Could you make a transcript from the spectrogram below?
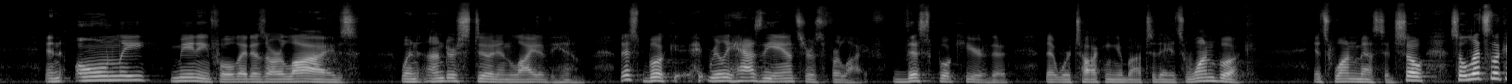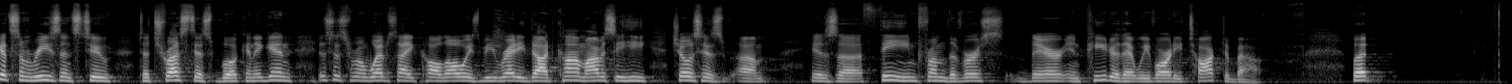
and only meaningful that is our lives when understood in light of Him. This book really has the answers for life. This book here that, that we're talking about today. It's one book, it's one message. So, so let's look at some reasons to, to trust this book. And again, this is from a website called alwaysbeready.com. Obviously, he chose his, um, his uh, theme from the verse there in Peter that we've already talked about. But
